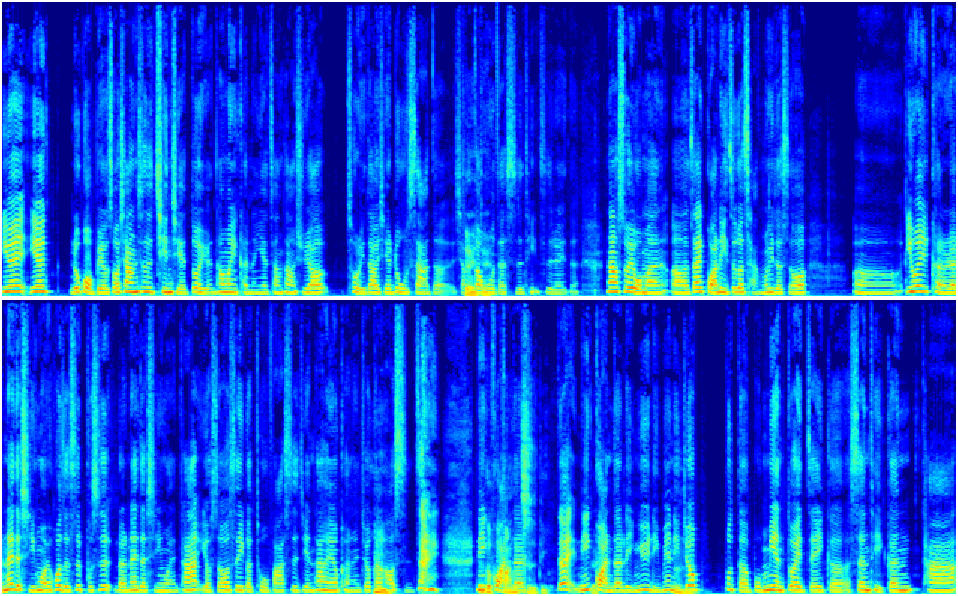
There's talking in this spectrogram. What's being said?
因为因为如果比如说像是清洁队员，他们可能也常常需要处理到一些路杀的小动物的尸体之类的。那所以我们呃在管理这个场域的时候，呃，因为可能人类的行为或者是不是人类的行为，它有时候是一个突发事件，它很有可能就刚好死在 你管的、对你管的领域里面，你嗯就不得不面对这个身体跟它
